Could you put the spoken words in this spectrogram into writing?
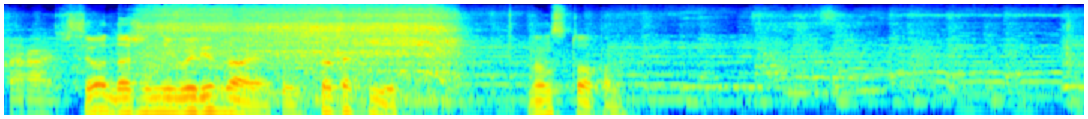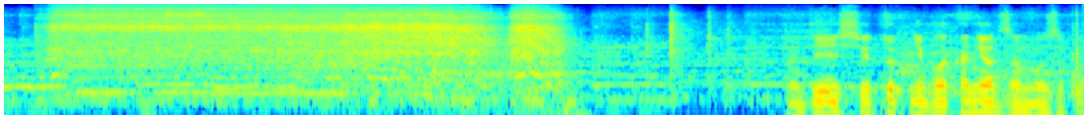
стараюсь. Все даже не вырезая, то есть все как есть. Нон-стопом. Надеюсь, YouTube не блоканет за музыку.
